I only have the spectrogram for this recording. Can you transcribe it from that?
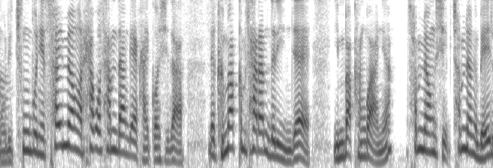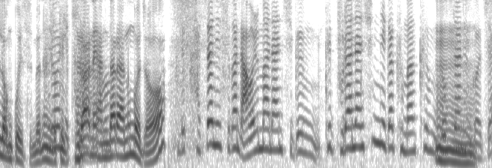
아. 우리 충분히 설명을 하고 3단계 갈 것이다. 근데 그만큼 사람들이 이제 임박한 거 아니야? 천 명씩 천 명이 매일 넘고 있으면 이렇게 불안해 한다라는 거죠. 근데 가짜 뉴스가 나올 만한 지금 그 불안한 심리가 그만큼 높다는 음. 거죠.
